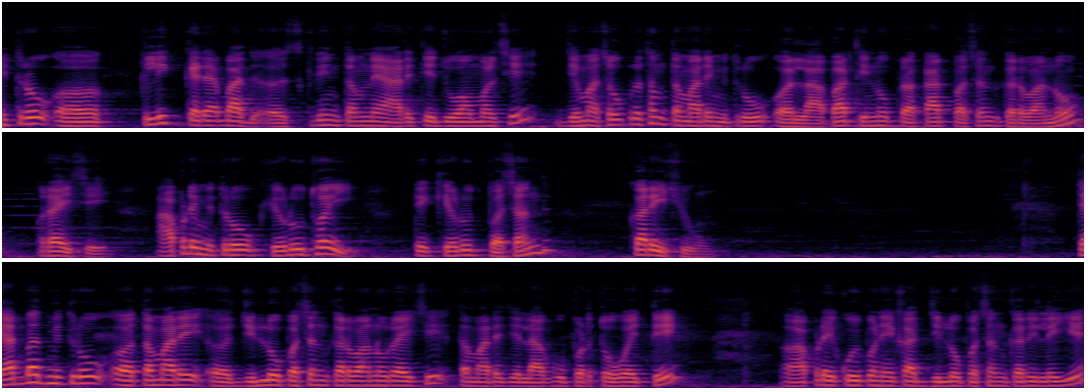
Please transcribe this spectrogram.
મિત્રો ક્લિક કર્યા બાદ સ્ક્રીન તમને આ રીતે જોવા મળશે, જેમાં સૌપ્રથમ તમારે મિત્રો લાભાર્થીનો પ્રકાર પસંદ કરવાનો રહેશે. આપણે મિત્રો, ખેડૂત હોય, તે ખેડૂત પસંદ કરીશું. ત્યારબાદ મિત્રો તમારે જિલ્લો પસંદ કરવાનો રહેશે. તમારે જે લાગુ પડતો હોય તે આપણે કોઈ પણ એકાદ જિલ્લો પસંદ કરી લઈએ.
